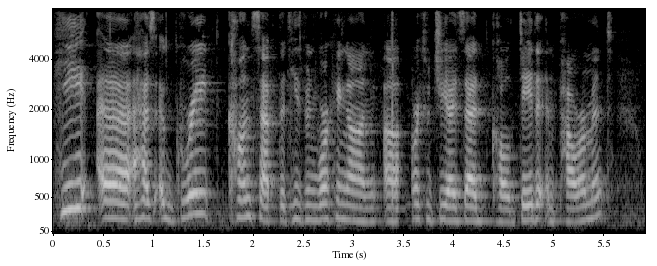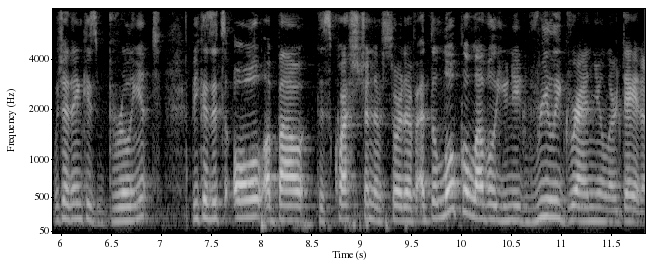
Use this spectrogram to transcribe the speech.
he uh, has a great concept that he's been working on, uh, works with GIZ called data empowerment which I think is brilliant because it's all about this question of sort of at the local level, you need really granular data,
